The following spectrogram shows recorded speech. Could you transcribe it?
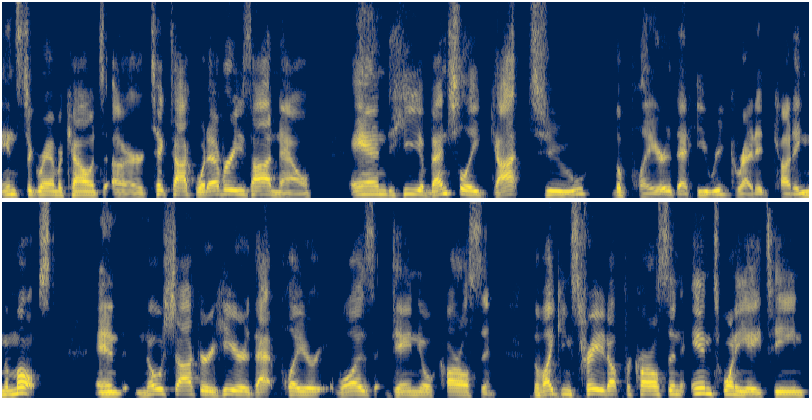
Instagram account, or TikTok, whatever he's on now. And he eventually got to the player that he regretted cutting the most. And no shocker here, that player was Daniel Carlson. The Vikings traded up for Carlson in 2018.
